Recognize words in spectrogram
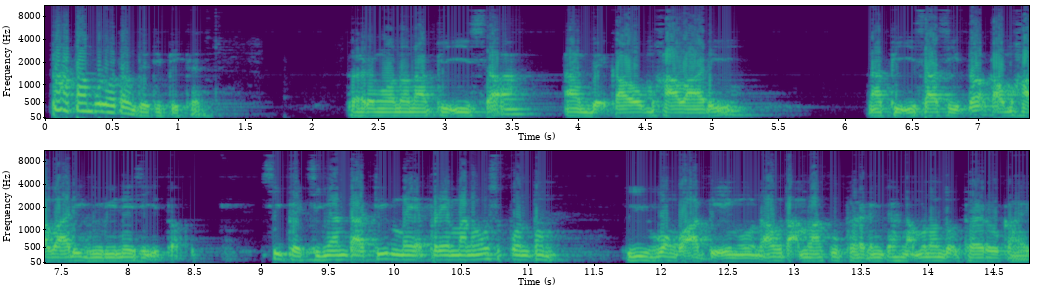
40 tahun jadi begal. Bareng ana Nabi Isa ambek kaum Hawari. Nabi Isa sitok, kaum Hawari gurine sitok. Si bajingan tadi preman spontan. Ih wong kok apike ngono, aku tak mlaku bareng cah nak menontok barokah.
